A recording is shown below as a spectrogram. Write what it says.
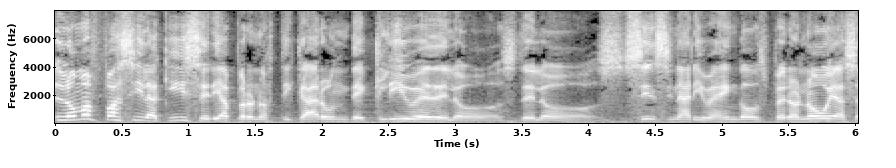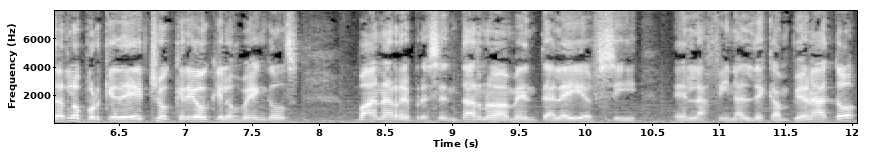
Lo más fácil aquí sería pronosticar un declive de los, de los Cincinnati Bengals, pero no voy a hacerlo porque de hecho creo que los Bengals van a representar nuevamente al AFC en la final de campeonato.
